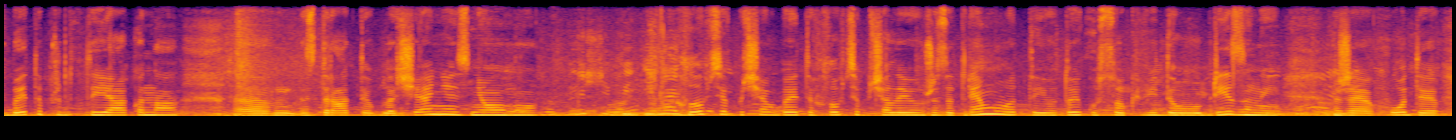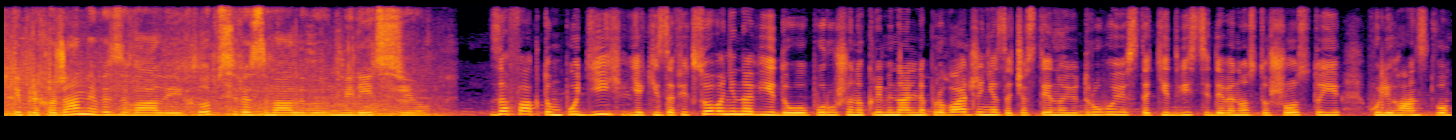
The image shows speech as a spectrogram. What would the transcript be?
бити проти диякона, е, здирати облачення з нього. Хлопців почав бити, хлопці почали його вже затримувати. І отой кусок відео обрізаний вже ходить. І прихожани визивали, і хлопці визивали в міліцію. За фактом подій, які зафіксовані на відео, порушено кримінальне провадження за частиною 2 статті 296 «Хуліганство».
